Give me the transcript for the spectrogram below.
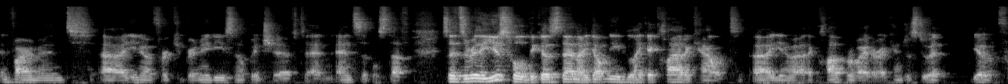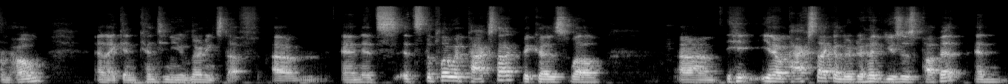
environment, uh, you know, for Kubernetes and OpenShift and and Ansible stuff. So it's really useful because then I don't need like a cloud account, uh, you know, at a cloud provider. I can just do it, you know, from home, and I can continue learning stuff. Um, and it's it's deployed with PackStack because, well, um, he, you know, PackStack under the hood uses Puppet, and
